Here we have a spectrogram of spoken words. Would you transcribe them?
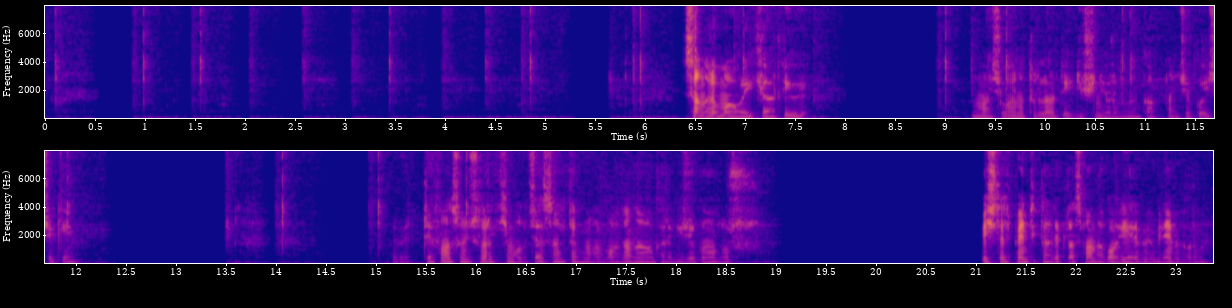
Sanırım Mauro Icardi'yi maçı oynatırlar diye düşünüyorum. Ben kaptan Ceko'yu çekeyim. Evet defans oyuncuları kim alacağız? Hangi takım alalım? Adana Ankara gücü kim olur? Beşiktaş Pendik'ten deplasmanda gol yer mi bilemiyorum.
